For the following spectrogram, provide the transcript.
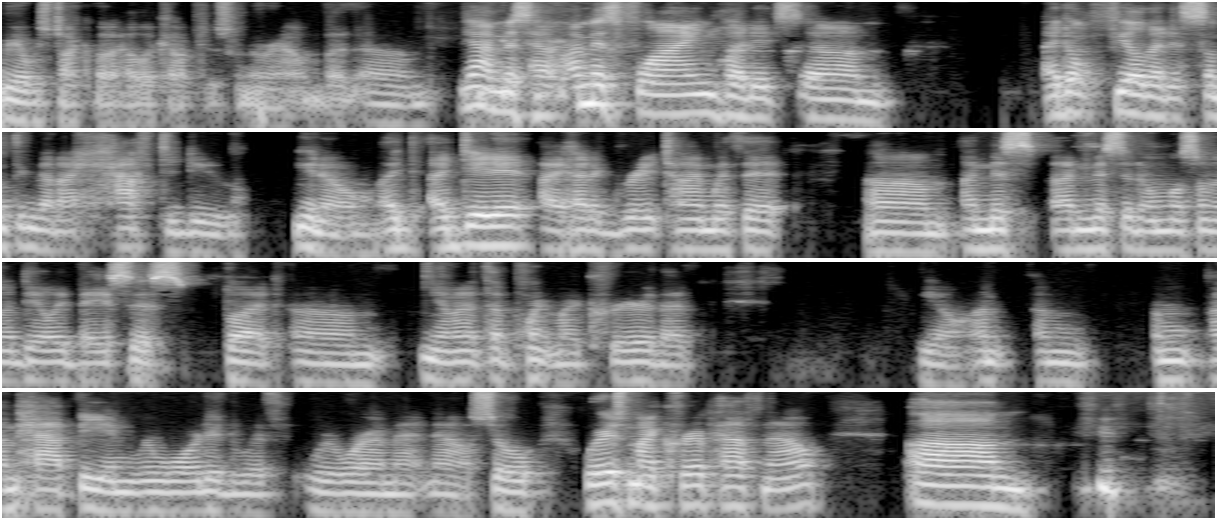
we always talk about helicopters when around. But um, yeah, I miss I miss flying, but it's um, I don't feel that it's something that I have to do. You know, I, I did it. I had a great time with it. Um, I miss I miss it almost on a daily basis, but um, you know, I'm at that point in my career that you know I'm I'm I'm I'm happy and rewarded with where, where I'm at now. So where's my career path now?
